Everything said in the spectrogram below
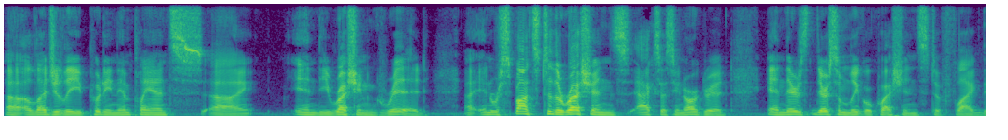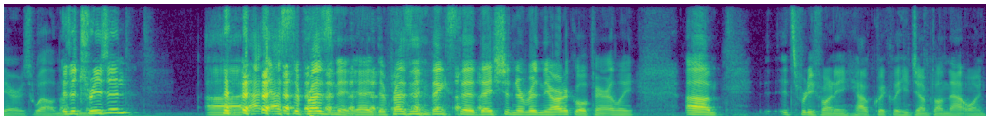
uh, allegedly putting implants uh, in the Russian grid uh, in response to the Russians accessing our grid. And there's there's some legal questions to flag there as well. Is it treason? Uh, ask the president. Yeah, the president thinks that they shouldn't have written the article. Apparently, um, it's pretty funny how quickly he jumped on that one.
